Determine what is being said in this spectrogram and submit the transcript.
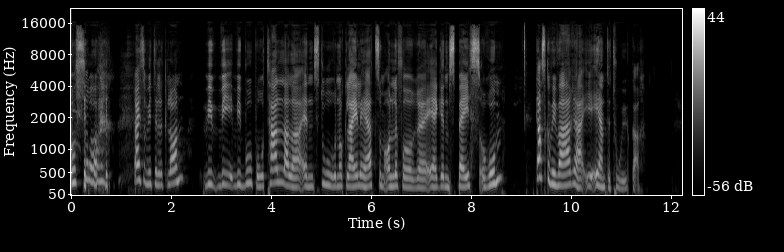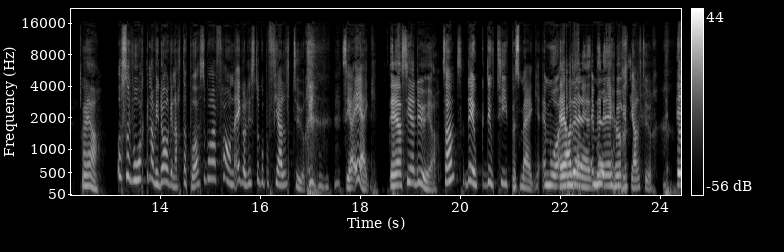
Og så reiser vi til et land. Vi, vi, vi bor på hotell eller en stor nok leilighet som alle får uh, egen space og rom. Der skal vi være i én til to uker. Ja. Og så våkner vi dagen etterpå, så bare faen, jeg har lyst til å gå på fjelltur, sier jeg. Ja, sier du, ja. Sant? Det er jo, det er jo typisk meg. Jeg må, Ja, det, må, det- jeg må jeg fjelltur. Ja,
